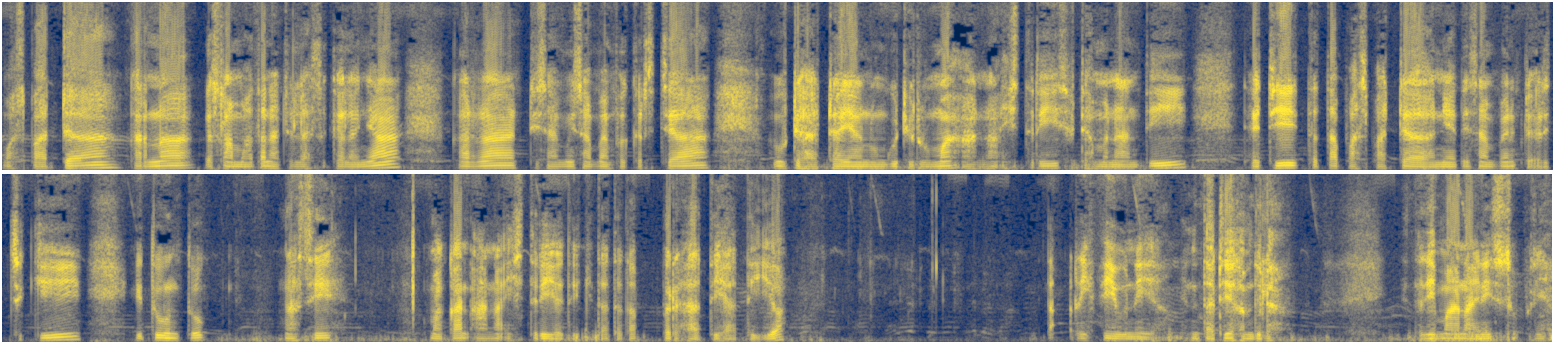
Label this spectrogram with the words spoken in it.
waspada karena keselamatan adalah segalanya. Karena di samping sampai bekerja udah ada yang nunggu di rumah anak istri sudah menanti. Jadi tetap waspada. Niatnya sampai rezeki itu untuk ngasih makan anak istri jadi kita tetap berhati-hati ya tak review nih ya ini tadi alhamdulillah dari mana ini supirnya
